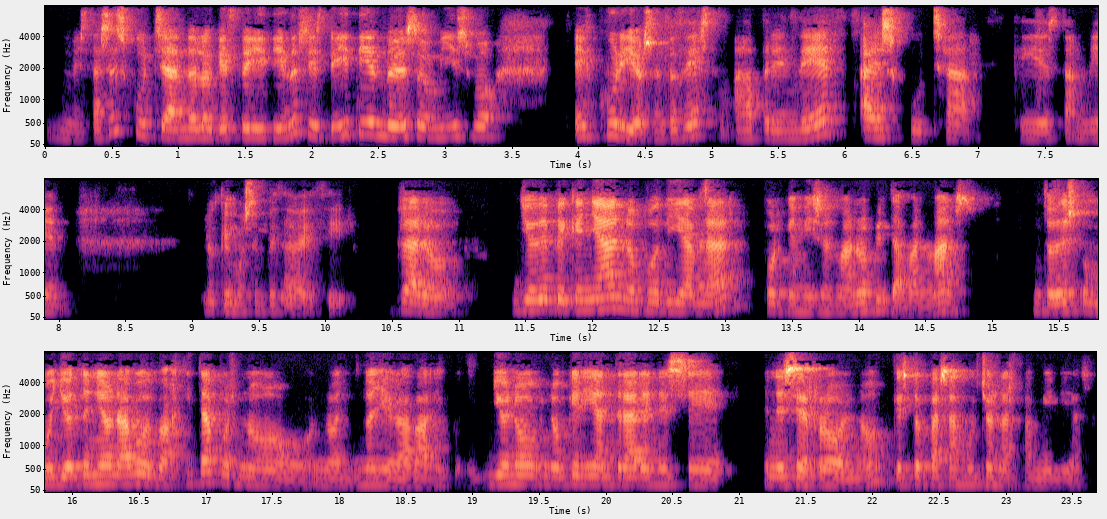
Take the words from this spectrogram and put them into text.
¿me estás escuchando lo que estoy diciendo? Si estoy diciendo eso mismo, es curioso. Entonces, aprender a escuchar, que es también lo que hemos empezado a decir. Claro, yo de pequeña no podía hablar porque mis hermanos gritaban más. Entonces, como yo tenía una voz bajita, pues no, llegaba. Yo no, quería entrar en ese, en ese rol, ¿no? Que esto pasa mucho en las familias.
